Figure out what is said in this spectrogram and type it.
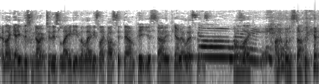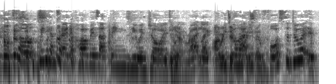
and I gave this note to this lady, and the lady's like, "Oh, sit down, Pete. You're starting piano lessons." I was like, way. "I don't want to start piano lessons." So we can say that hobbies are things you enjoy doing, Yeah. right? Like I would if, you definitely if you're that. forced to do it, it,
